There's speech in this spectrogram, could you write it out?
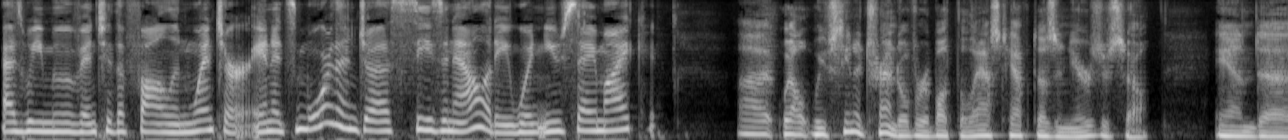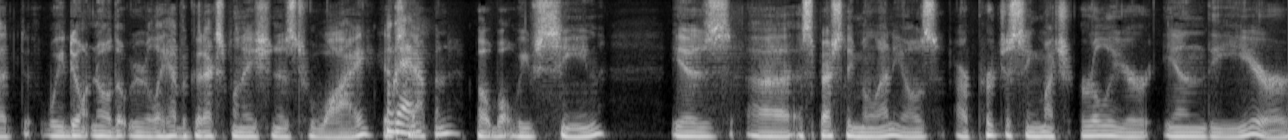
as we move into the fall and winter. And it's more than just seasonality, wouldn't you say, Mike? Uh, well, we've seen a trend over about the last half dozen years or so. And uh, we don't know that we really have a good explanation as to why it's Okay. happened. But what we've seen is, uh, especially millennials, are purchasing much earlier in the year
